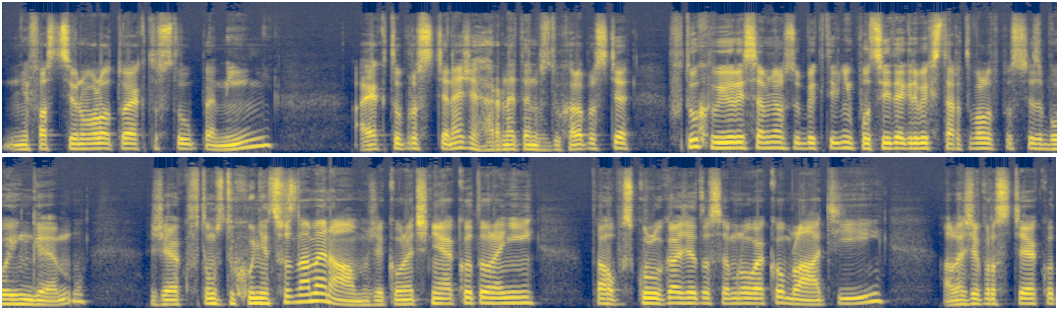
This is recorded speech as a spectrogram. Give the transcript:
mě fascinovalo to, jak to stoupe míň a jak to prostě ne, že hrne ten vzduch, ale prostě v tu chvíli jsem měl subjektivní pocit, jak kdybych startoval prostě s Boeingem, že jako v tom vzduchu něco znamenám, že konečně jako to není ta hopskulka, že to se mnou jako mlátí, ale že prostě jako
